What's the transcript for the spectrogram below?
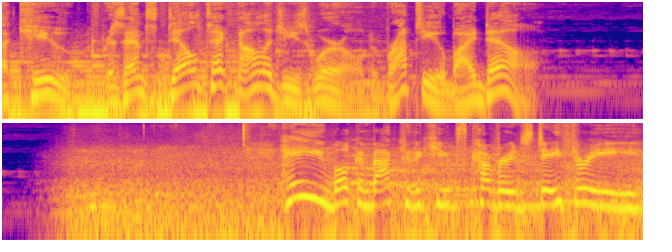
theCUBE presents Dell Technologies World, brought to you by Dell. Hey, welcome back to theCUBE's coverage, day three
